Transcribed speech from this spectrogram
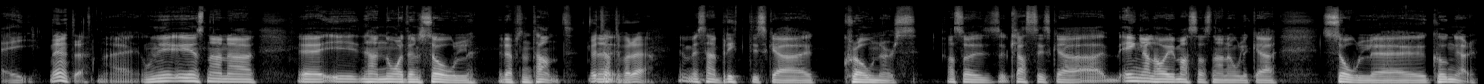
Nej. Det är det inte? Nej, hon är ju en sån här, eh, i den här Northern Soul-representant. Vet jag inte vad det är. Med såna här brittiska croners. Alltså så klassiska, England har ju massa sådana olika soul-kungar.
